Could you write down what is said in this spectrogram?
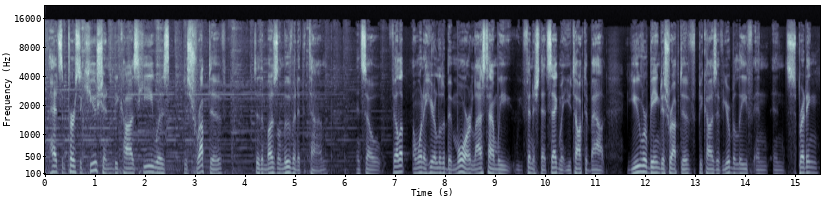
had some persecution because he was disruptive to the Muslim movement at the time. And so, Philip, I want to hear a little bit more. Last time we, we finished that segment, you talked about you were being disruptive because of your belief in, in spreading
